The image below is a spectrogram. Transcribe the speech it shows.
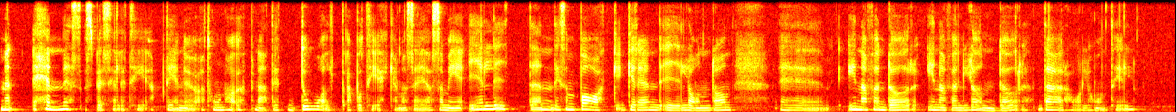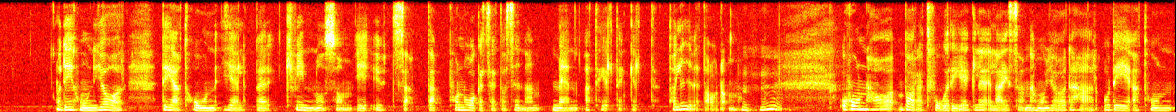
Men hennes specialitet det är nu att hon har öppnat ett dolt apotek kan man säga som är i en liten liksom bakgränd i London. Eh, innanför en dörr, innanför en lönndörr. Där håller hon till. Och det hon gör det är att hon hjälper kvinnor som är utsatta på något sätt av sina män att helt enkelt ta livet av dem. Mhm. Och hon har bara två regler, Eliza, när hon gör det här. Och det är att hon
